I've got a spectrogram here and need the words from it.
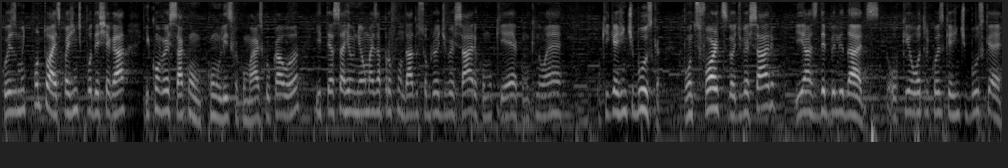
Coisas muito pontuais para a gente poder chegar e conversar com, com o Lisca, com o Márcio, com o Cauã e ter essa reunião mais aprofundada sobre o adversário, como que é, como que não é, o que, que a gente busca pontos fortes do adversário e as debilidades. O que outra coisa que a gente busca é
